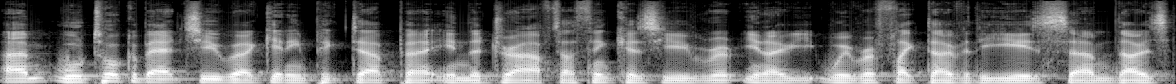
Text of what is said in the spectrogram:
Um, we'll talk about you uh, getting picked up uh, in the draft. I think as you, re- you know, we reflect over the years, um, those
